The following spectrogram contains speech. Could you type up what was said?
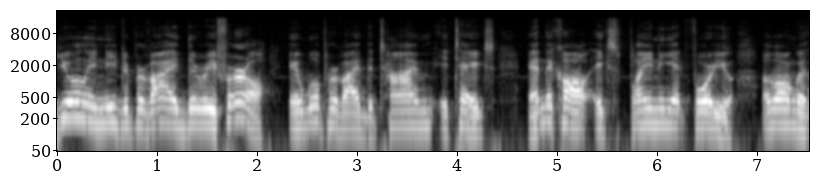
You only need to provide the referral. It will provide the time it takes and the call explaining it for you, along with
